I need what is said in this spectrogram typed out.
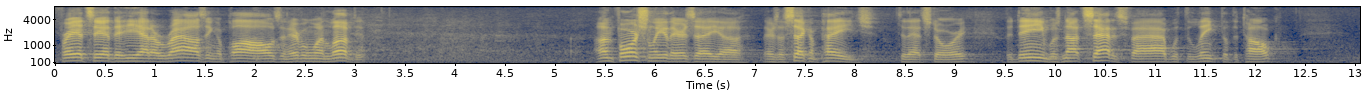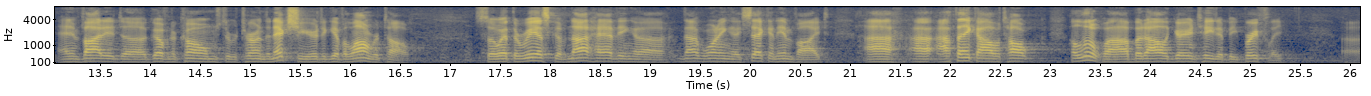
Fred said that he had a rousing applause and everyone loved it. Unfortunately, there's a, uh, there's a second page to that story. The dean was not satisfied with the length of the talk and invited uh, Governor Combs to return the next year to give a longer talk. So, at the risk of not having, uh, not wanting a second invite, I, I, I, think I'll talk a little while, but I'll guarantee to be briefly. Uh,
